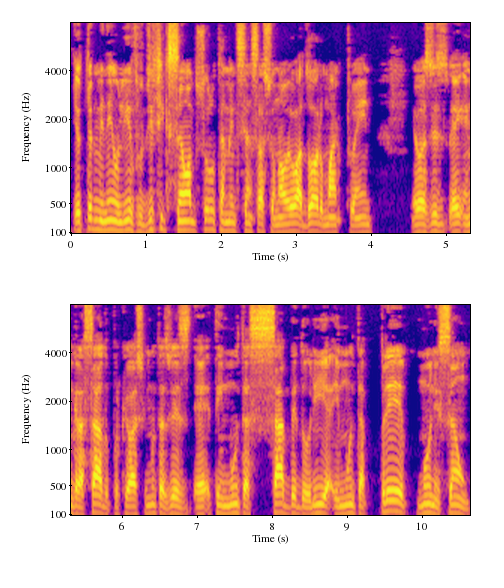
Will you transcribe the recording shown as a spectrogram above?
eu terminei um livro de ficção absolutamente sensacional. Eu adoro Mark Twain. Eu às vezes é engraçado porque eu acho que muitas vezes é, tem muita sabedoria e muita premonição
